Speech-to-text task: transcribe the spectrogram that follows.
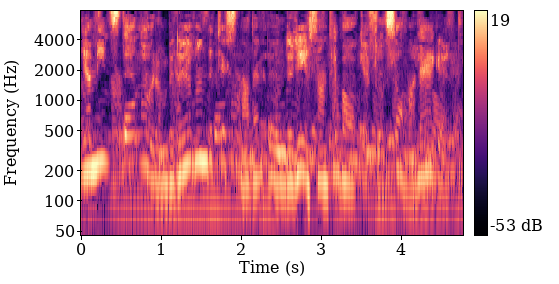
Jag minns den öronbedövande tystnaden under resan tillbaka från sommarlägret.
